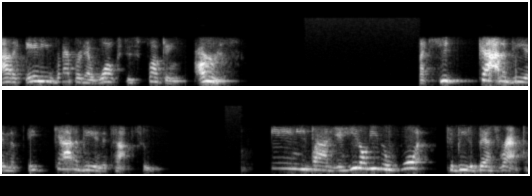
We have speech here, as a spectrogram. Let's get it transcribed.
Out of any rapper that walks this fucking earth, like he gotta be in the he gotta be in the top two. Anybody, and he don't even want to be the best rapper.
